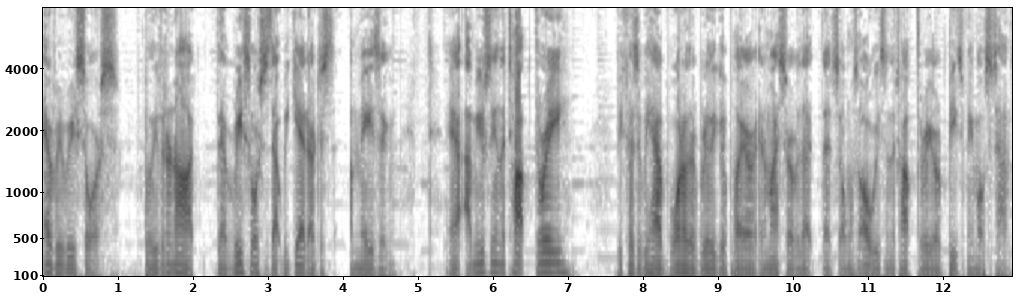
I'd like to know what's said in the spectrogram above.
every resource. Believe it or not, the resources that we get are just amazing. And I'm usually in the top three because we have one other really good player in my server that, that's almost always in the top three or beats me most of the time.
